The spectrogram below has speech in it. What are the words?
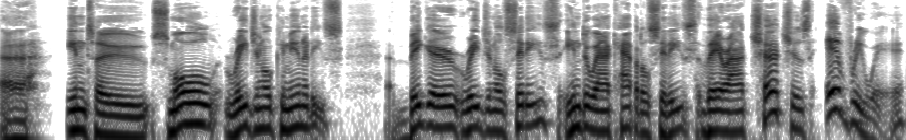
uh, into small regional communities, bigger regional cities, into our capital cities, there are churches everywhere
